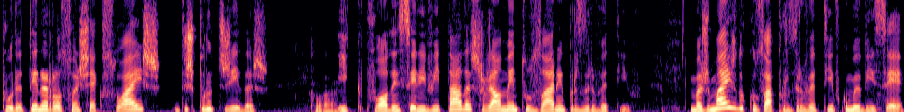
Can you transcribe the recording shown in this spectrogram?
por ter relações sexuais desprotegidas Claro. e que podem ser evitadas se realmente usarem preservativo. Mas mais do que usar preservativo, como eu disse, é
